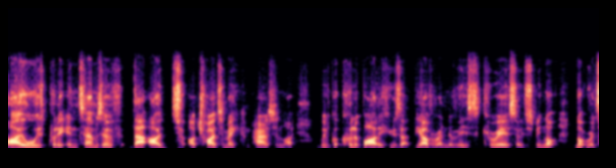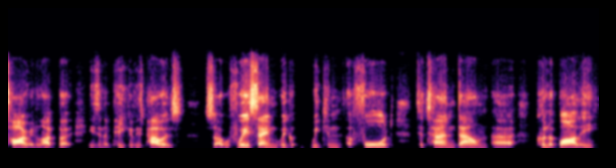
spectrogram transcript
I always put it in terms of that. I I try to make a comparison. Like we've got Koulibaly, who's at the other end of his career, so to speak, not not retiring, like, but he's in the peak of his powers. So if we're saying we we can afford to turn down uh, Koulibaly,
